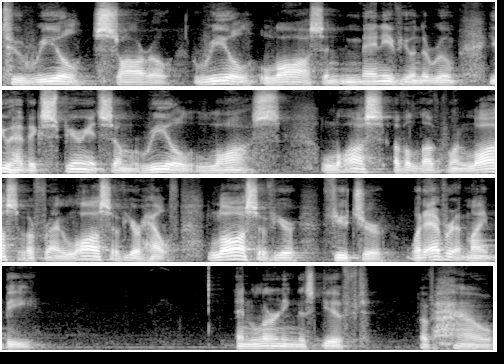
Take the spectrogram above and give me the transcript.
to real sorrow, real loss, and many of you in the room, you have experienced some real loss loss of a loved one, loss of a friend, loss of your health, loss of your future, whatever it might be and learning this gift of how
